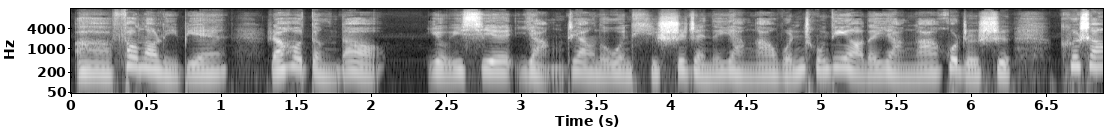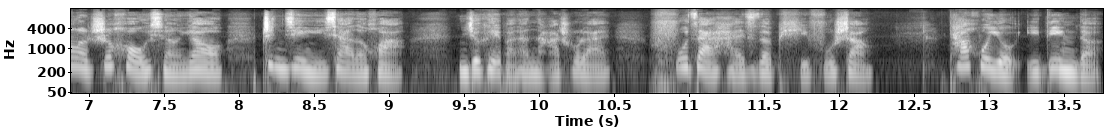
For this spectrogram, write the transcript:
呃，放到里边，然后等到有一些痒这样的问题，湿疹的痒啊，蚊虫叮咬的痒啊，或者是磕伤了之后想要镇静一下的话，你就可以把它拿出来敷在孩子的皮肤上，它会有一定的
